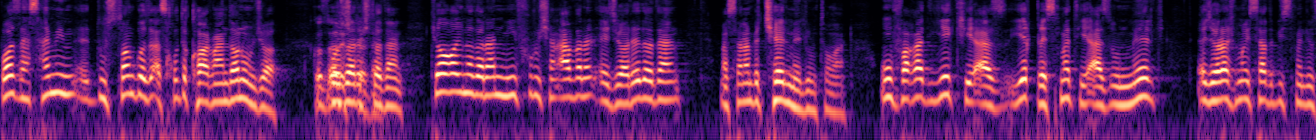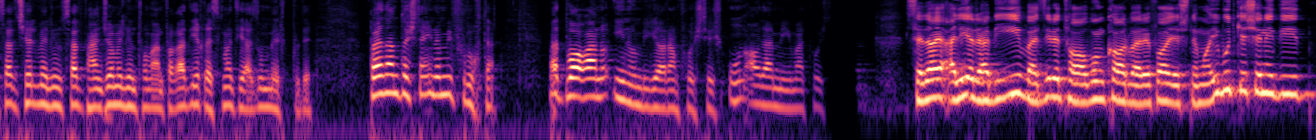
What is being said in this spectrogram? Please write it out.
باز از همین دوستان گز از خود کارمندان اونجا گزارش, گزارش دادن. که آقا اینا دارن میفروشن. اولا اجاره دادن مثلا به 40 میلیون تومن اون فقط یکی از یک قسمتی از اون ملک اجارش مایی 120 میلیون 140 میلیون 150 میلیون تومن فقط یه قسمتی از اون ملک بوده. بعدم داشتن اینو میفروختن. بعد واقعا اینو میارن پشتش. اون آدم میومد پشت صدای علی ربیعی وزیر تعاون کار و رفاه اجتماعی بود که شنیدید.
